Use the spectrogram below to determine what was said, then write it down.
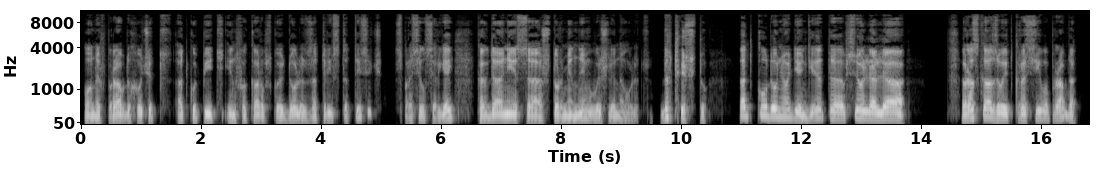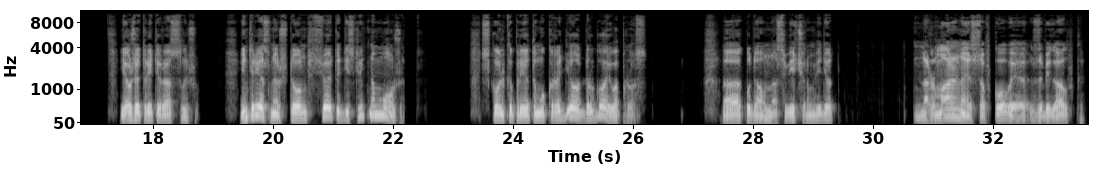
Он и вправду хочет откупить инфокаровскую долю за триста тысяч? — спросил Сергей, когда они со Штурминым вышли на улицу. — Да ты что! Откуда у него деньги? Это все ля-ля. Рассказывает красиво, правда? Я уже третий раз слышу. Интересно, что он все это действительно может. Сколько при этом украдет — другой вопрос. А куда он нас вечером ведет? — Нормальная совковая забегаловка.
